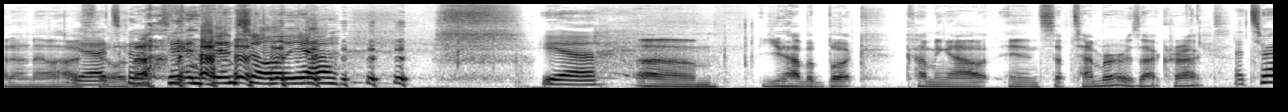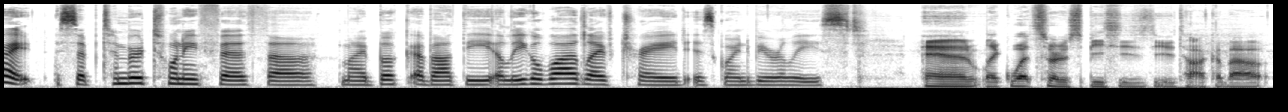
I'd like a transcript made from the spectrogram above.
I don't know how yeah, I it's feel kind about. of tangential. yeah. Yeah, um, you have a book coming out in September. Is that correct? that's right. September 25th, uh, my book about the illegal wildlife trade is going to be released. And like, what sort of species do you talk about?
